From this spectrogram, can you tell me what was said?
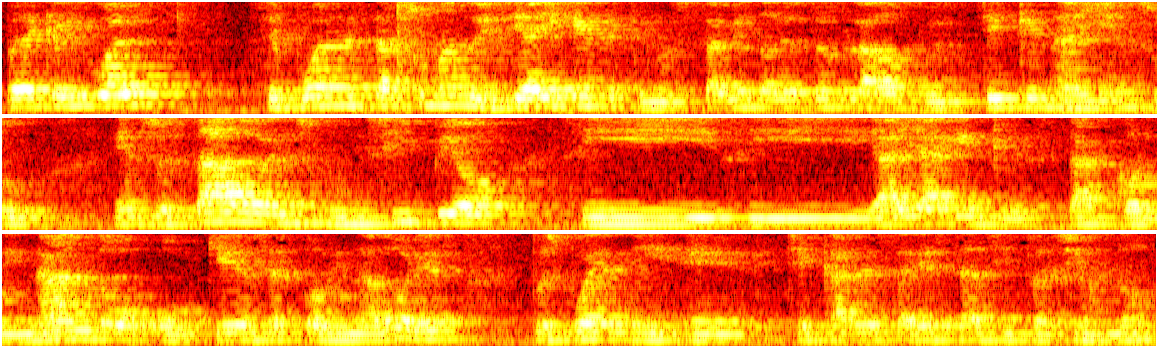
para que igual se puedan estar sumando y si hay gente que nos está viendo de otro lado, pues chequen ahí en su, en su estado, en su municipio, si, si hay alguien que está coordinando o quieren ser coordinadores pues pueden eh, checar esta, esta situación, ¿no?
